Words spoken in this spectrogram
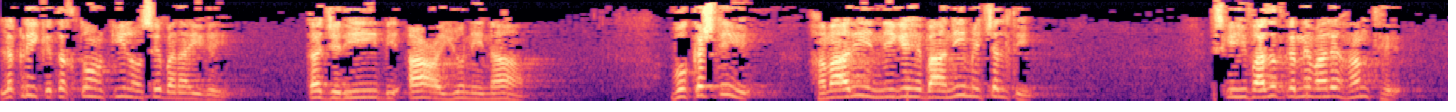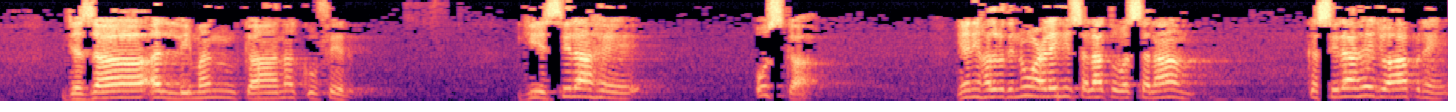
لکڑی کے تختوں اور کیلوں سے بنائی گئی۔ تجریب آ وہ کشتی ہماری نگہ بانی میں چلتی۔ اس کی حفاظت کرنے والے ہم تھے۔ جزا المن کان کفر۔ یہ سلا ہے اس کا۔ یعنی حضرت نو علیہ سلاۃ وسلام کا سلا ہے جو آپ نے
